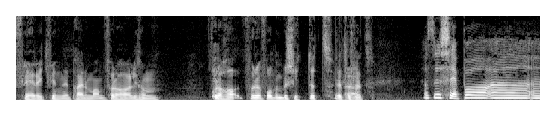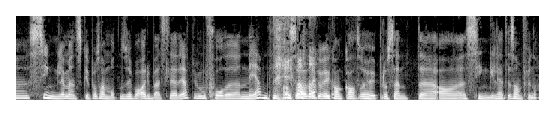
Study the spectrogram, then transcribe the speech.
flere kvinner per mann for å, ha, liksom, for, å ha, for å få dem beskyttet, rett og slett. Altså, Vi ser på eh, single mennesker på samme måte som vi ser på arbeidsledighet. Vi må få det ned. Altså, det, vi kan ikke ha så høy prosent eh, av singelhet i samfunnet.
